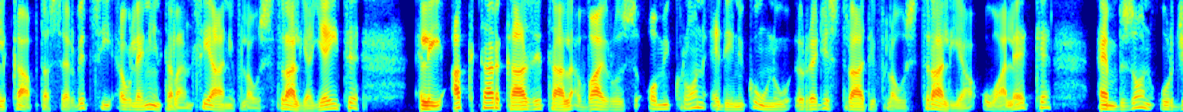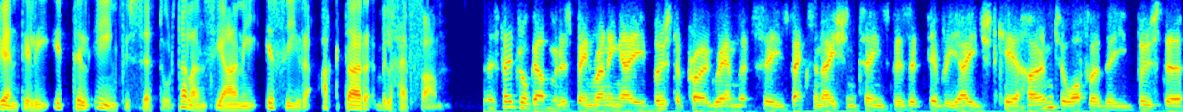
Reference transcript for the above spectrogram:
il-Kap tas-Servizzi Ewlenin tal-Anzjani fl-Awstralja jgħid li aktar każi tal-virus Omicron qegħdin ikunu rreġistrati fl-Awstralja u għalhekk hemm bżonn urġenti li t-tilqim fis-settur tal-anzjani jsir aktar bil-ħeffa. The federal government has been running a booster program that sees vaccination teams visit every aged care home to offer the booster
